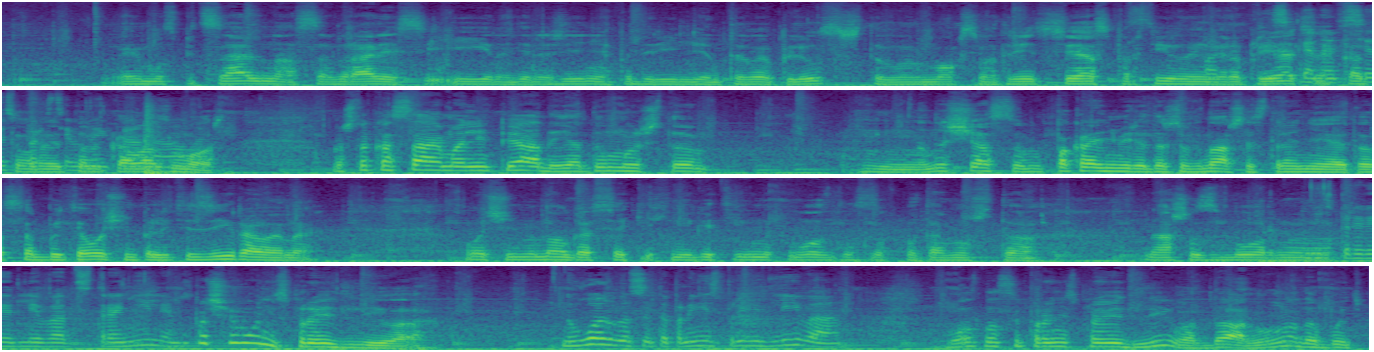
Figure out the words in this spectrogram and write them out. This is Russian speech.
ему специально собрались и на день рождения подарили НТВ+, чтобы он мог смотреть все спортивные Подписка мероприятия, все которые спортивные только каналы. возможно. Но что касаемо Олимпиады, я думаю, что ну, сейчас, по крайней мере, даже в нашей стране это событие очень политизировано. Очень много всяких негативных возгласов, потому что нашу сборную... Несправедливо отстранили. Почему несправедливо? Ну, возгласы это про несправедливо. Возгласы про несправедливо, да, ну надо быть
